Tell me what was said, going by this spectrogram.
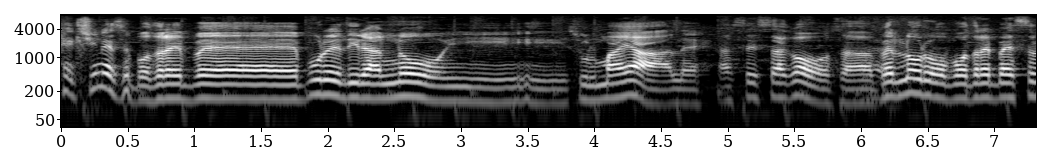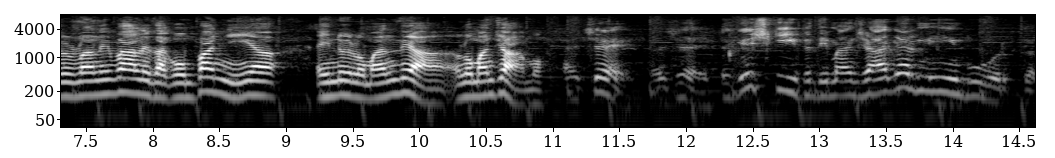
Eh, Il cinese potrebbe pure dire a noi sul maiale la stessa cosa. Eh. Per loro potrebbe essere un animale da compagnia e noi lo, mandia- lo mangiamo. Eh certo, eh, certo. Che schifo di mangiare la carne in burk.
